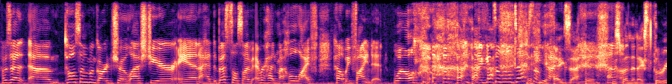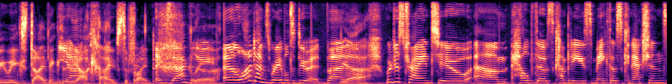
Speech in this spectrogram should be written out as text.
I was at um, Tulsa Home and Garden Show last year and I had the best salsa I've ever had in my whole life. Help me find it. Well, that gets a little tough sometimes. Yeah, exactly. you spend the next three weeks diving through the Um, archives to find Exactly. Yeah. And a lot of times we're able to do it, but Yeah. um, we're just trying to um, help those companies make those connections.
